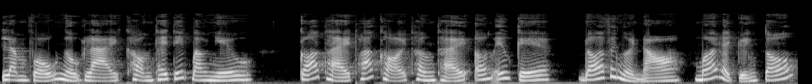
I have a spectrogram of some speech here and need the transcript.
Lâm Vũ ngược lại không thấy tiếc bao nhiêu, có thể thoát khỏi thân thể ốm yếu kia, đối với người nọ mới là chuyện tốt.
